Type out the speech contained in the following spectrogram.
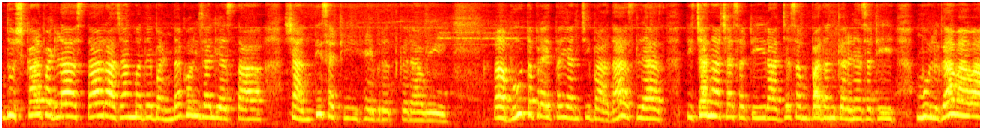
दुष्काळ पडला असता राजांमध्ये बंडखोरी झाली असता शांतीसाठी हे व्रत करावे. भूतप्रेत यांची बाधा असल्यास तिच्या नाशासाठी राज्य संपादन करण्यासाठी मुलगा व्हावा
